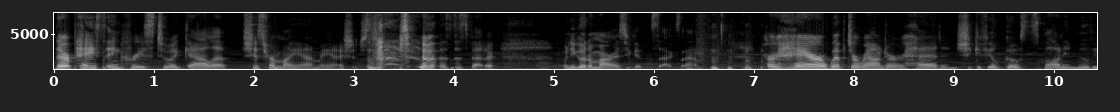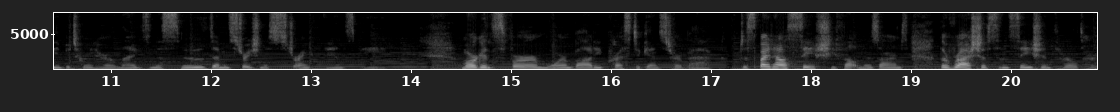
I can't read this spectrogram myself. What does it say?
Their pace increased to a gallop. She's from Miami. I should just. this is better. When you go to Mars, you get this accent. her hair whipped around her head, and she could feel Ghost's body moving between her legs in a smooth demonstration of strength and speed. Morgan's firm, warm body pressed against her back. Despite how safe she felt in his arms, the rush of sensation thrilled her.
